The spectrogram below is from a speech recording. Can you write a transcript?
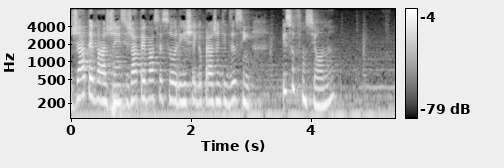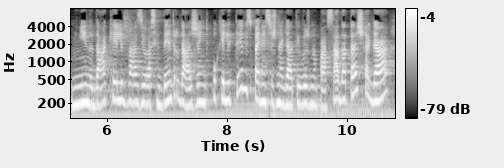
já teve agência, já teve assessoria e chega para a gente e diz assim: isso funciona? Menina, dá aquele vazio assim dentro da gente, porque ele teve experiências negativas no passado até chegar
